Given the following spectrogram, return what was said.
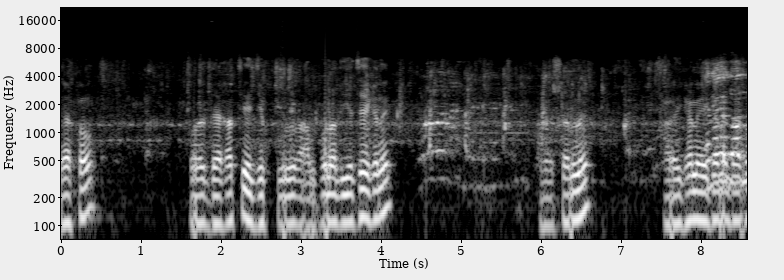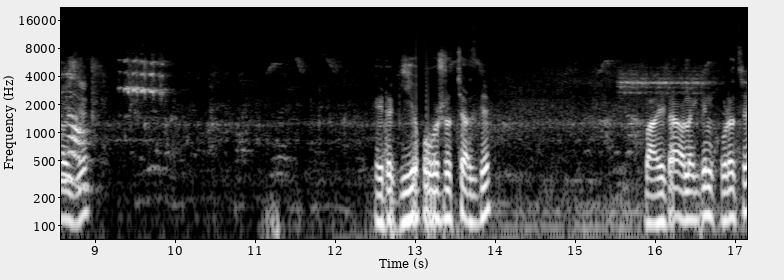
দেখো পরে দেখাচ্ছি এই যে পুরো আলপনা দিয়েছে এখানে। ঘরের সামনে। আর এখানে এখানে দেখো এই যে এটা গিয়ে প্রবেশ হচ্ছে আজকে। বাড়িটা অনেকদিন করেছে।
